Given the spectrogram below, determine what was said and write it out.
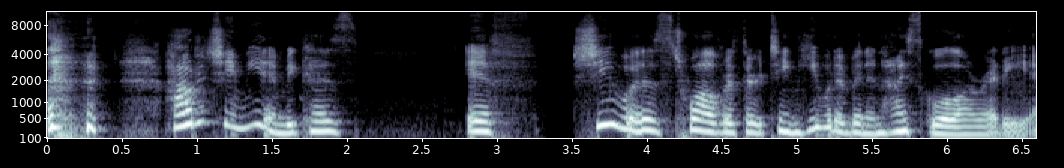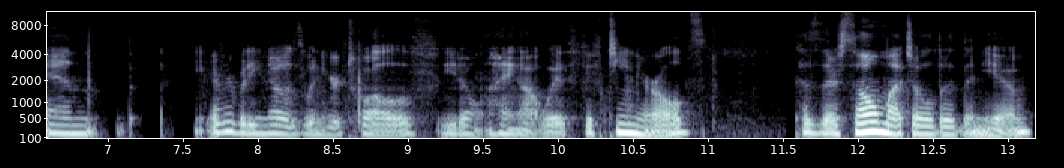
how did she meet him? Because if she was 12 or 13, he would have been in high school already. And everybody knows when you're 12, you don't hang out with 15 year olds because they're so much older than you.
